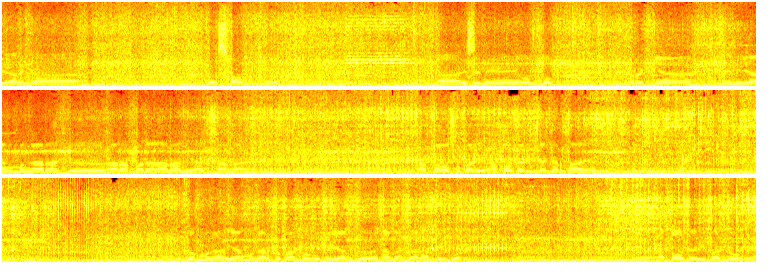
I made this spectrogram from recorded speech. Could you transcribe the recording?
Biar nggak gosong nah di sini untuk treknya ini yang mengarah ke arah Padalarang ya ke sana. Atau sebalik atau dari Jakarta ya untuk yang mengarah ke Bandung itu yang ke sana ke arah timur. E, atau dari Bandung ya.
